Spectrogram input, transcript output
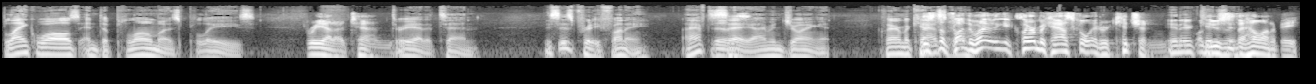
blank walls, and diplomas, please. Three out of ten. Three out of ten. This is pretty funny. I have to say, I'm enjoying it. Claire McCaskill. This is the fun. The Claire McCaskill in her kitchen. In her kitchen. the hell out of me.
